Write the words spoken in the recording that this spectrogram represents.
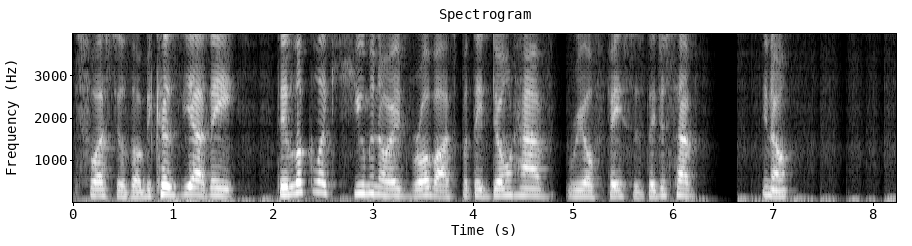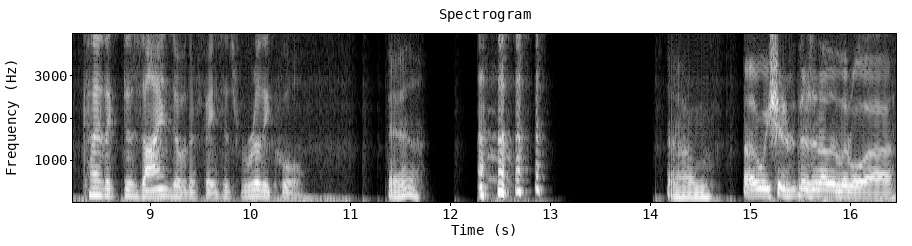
celestials though, because yeah, they they look like humanoid robots, but they don't have real faces. They just have, you know, kind of like designs over their face. It's really cool. Yeah. Um, oh, we should. There's another little uh,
